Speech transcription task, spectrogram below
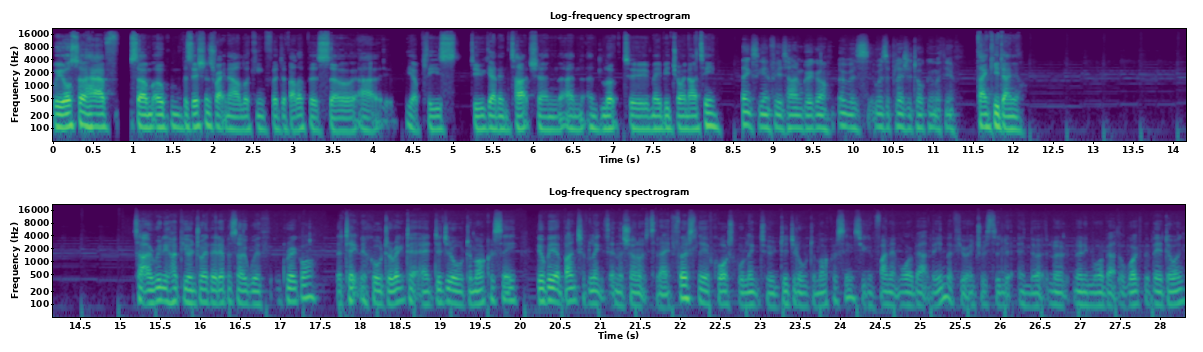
we also have some open positions right now looking for developers. So, uh, yeah, please do get in touch and, and, and look to maybe join our team. Thanks again for your time, Gregor. It was, it was a pleasure talking with you. Thank you, Daniel. So I really hope you enjoyed that episode with Gregor, the technical director at Digital Democracy. There'll be a bunch of links in the show notes today. Firstly, of course, we'll link to Digital Democracy so you can find out more about them if you're interested in the, learning more about the work that they're doing.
